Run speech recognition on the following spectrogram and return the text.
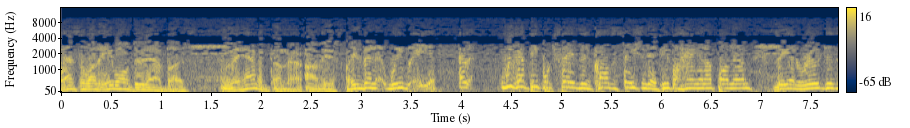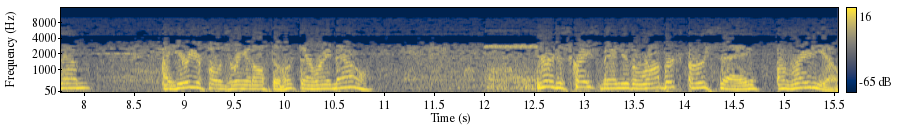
that's the one. He won't do that, Buzz. They haven't done that, obviously. He's been. We we uh, got people say that call the station. That people hanging up on them, being rude to them. I hear your phone's ringing off the hook there right now. You're a disgrace, man. You're the Robert Irsay of radio.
